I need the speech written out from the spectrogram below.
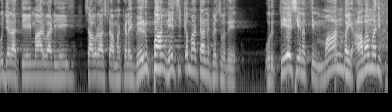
குஜராத்தியை மார்வாடியை சௌராஷ்டிரா மக்களை வெறுப்பான் நேசிக்க மாட்டான்னு பேசுவது ஒரு தேசியனத்தின் மாண்பை அவமதிப்பு.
